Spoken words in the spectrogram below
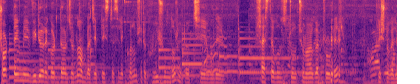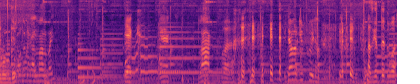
শর্ট টাইমে ভিডিও রেকর্ড দেওয়ার জন্য আমরা যে প্লেসটা সিলেক্ট করলাম সেটা খুবই সুন্দর। এটা হচ্ছে আমাদের শাস্তাগঞ্জ টু সোনারঘাট রোডের কৃষ্ণকালী মন্দির। এক। এক লাখ। এটা আমার গিফট কইলাম। আজকে তো তোমার।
